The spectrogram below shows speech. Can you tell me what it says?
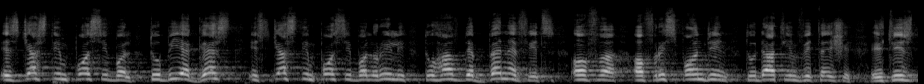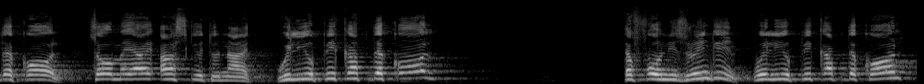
it's just impossible to be a guest. It's just impossible, really, to have the benefits of, uh, of responding to that invitation. It is the call. So, may I ask you tonight will you pick up the call? The phone is ringing. Will you pick up the call?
